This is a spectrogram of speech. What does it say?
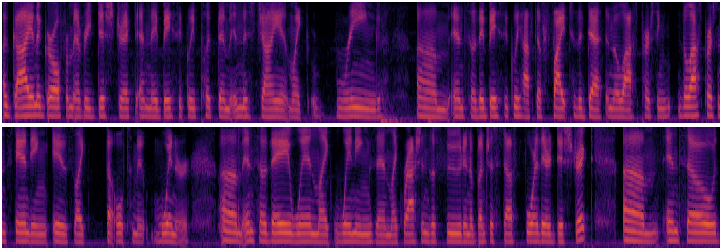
a guy and a girl from every district and they basically put them in this giant like ring. Um, and so they basically have to fight to the death and the last person the last person standing is like the ultimate winner. Um, and so they win like winnings and like rations of food and a bunch of stuff for their district. Um, and so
